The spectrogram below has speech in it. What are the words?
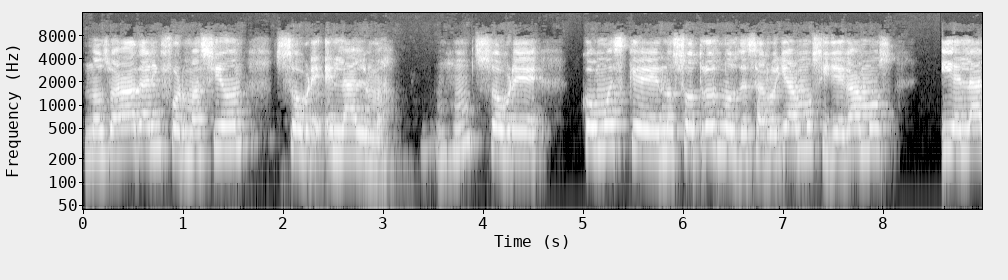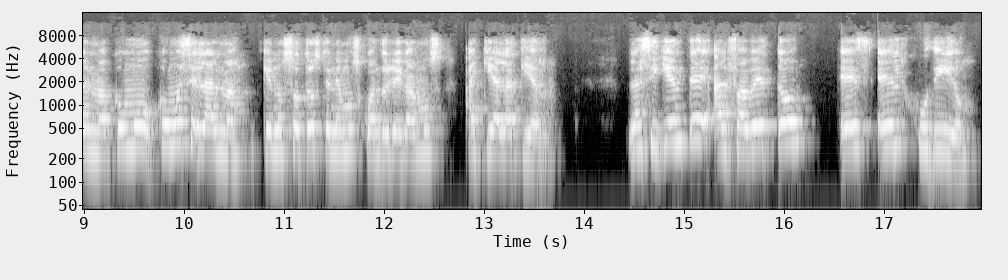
Nos va a dar información sobre el alma, sobre cómo es que nosotros nos desarrollamos y llegamos y el alma, cómo, cómo es el alma que nosotros tenemos cuando llegamos aquí a la tierra. La siguiente alfabeto es el judío.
